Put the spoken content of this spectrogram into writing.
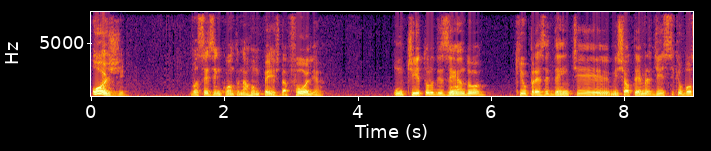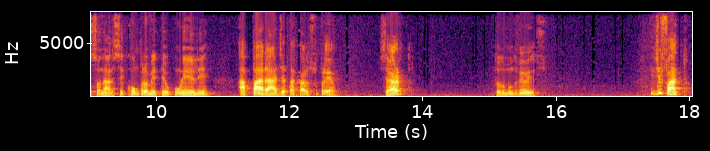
Hoje, vocês encontram na homepage da Folha um título dizendo que o presidente Michel Temer disse que o Bolsonaro se comprometeu com ele a parar de atacar o Supremo. Certo? Todo mundo viu isso. E de fato,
